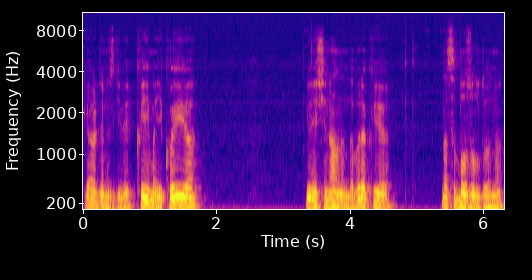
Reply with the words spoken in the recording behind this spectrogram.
Gördüğünüz gibi kıymayı koyuyor. Güneşin alnında bırakıyor. Nasıl bozulduğunu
